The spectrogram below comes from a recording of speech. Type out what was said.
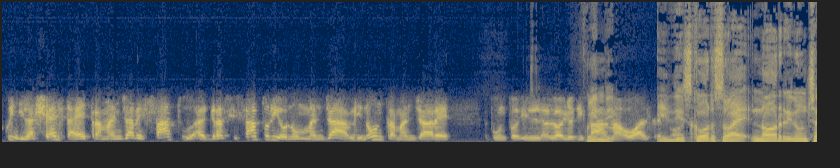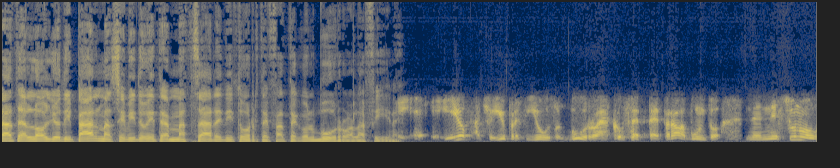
Quindi la scelta è tra mangiare satu- eh, grassi saturi o non mangiarli, non tra mangiare appunto il, l'olio di Quindi palma o altre il cose. discorso è non rinunciate all'olio di palma se vi dovete ammazzare di torte fatte col burro alla fine. E, io faccio, io, io uso il burro, ecco, però appunto nessuno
